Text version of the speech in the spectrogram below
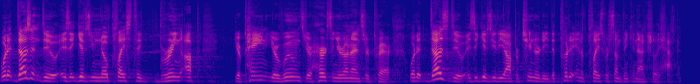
What it doesn't do is it gives you no place to bring up your pain, your wounds, your hurts, and your unanswered prayer. What it does do is it gives you the opportunity to put it in a place where something can actually happen.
